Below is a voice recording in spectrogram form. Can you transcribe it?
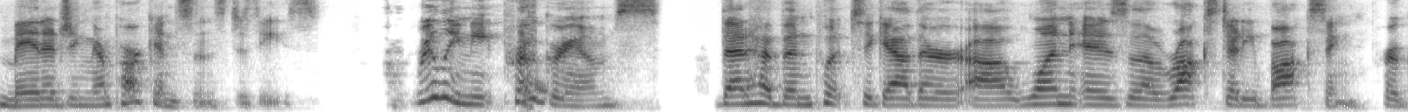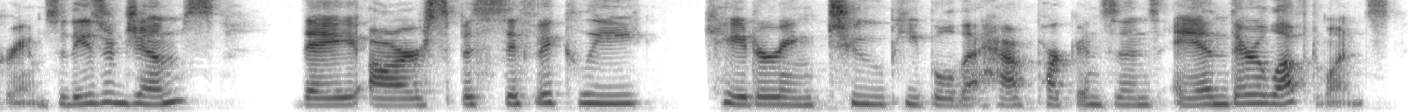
managing their Parkinson's disease. Really neat programs that have been put together. Uh, one is a Rock Steady Boxing program. So these are gyms. They are specifically catering to people that have Parkinson's and their loved ones.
